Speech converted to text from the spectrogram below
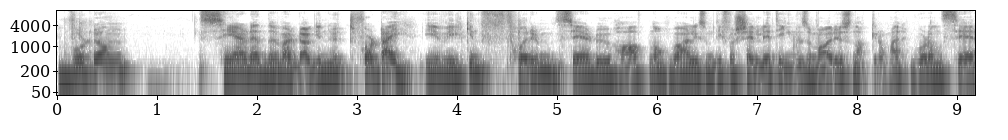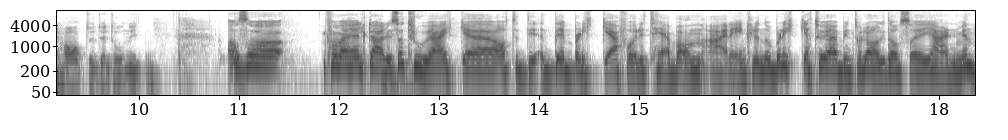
Hvordan ser denne hverdagen ut for deg? I hvilken form ser du hat nå? Hva er liksom de forskjellige tingene som Marius snakker om her? Hvordan ser hat ut i 2019? Altså, for å være helt ærlig så tror jeg ikke at det, blikket jeg får i T-banen er egentlig noe blikk. Jeg tror jeg har begynt å lage det også i hjernen min.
